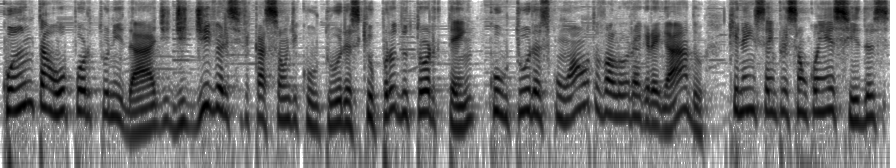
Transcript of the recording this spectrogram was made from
quanta oportunidade de diversificação de culturas que o produtor tem, culturas com alto valor agregado que nem sempre são conhecidas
